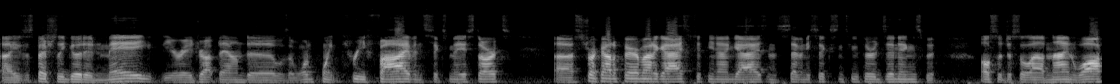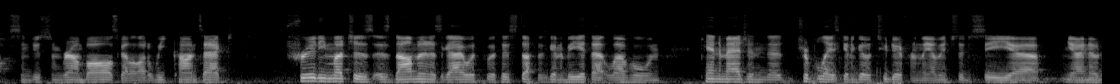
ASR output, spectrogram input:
Uh, he was especially good in May. The ERA dropped down to was a 1.35 in six May starts. Uh, struck out a fair amount of guys, 59 guys in 76 and two thirds innings, but also just allowed nine walks and do some ground balls. Got a lot of weak contact. Pretty much as, as dominant as a guy with, with his stuff is going to be at that level, and can't imagine that AAA is going to go too differently. I'm interested to see. Uh, yeah, I know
